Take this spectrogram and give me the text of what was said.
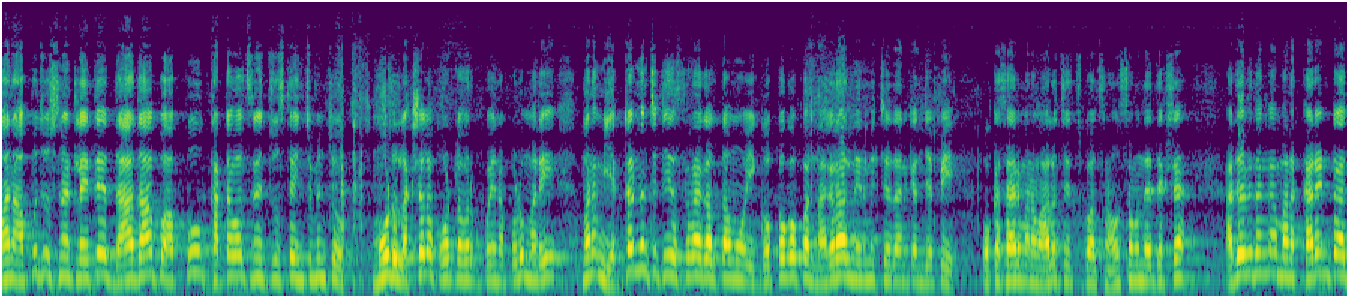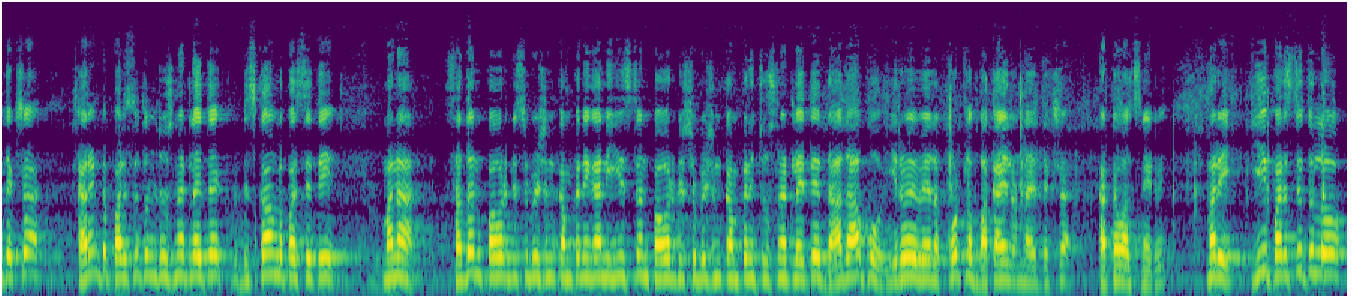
మన అప్పు చూసినట్లయితే దాదాపు అప్పు కట్టవలసినది చూస్తే ఇంచుమించు మూడు లక్షల కోట్ల వరకు పోయినప్పుడు మరి మనం ఎక్కడి నుంచి తీసుకురాగలుగుతాము ఈ గొప్ప గొప్ప నగరాలు నిర్మించేదానికి అని చెప్పి ఒకసారి మనం ఆలోచించుకోవాల్సిన అవసరం ఉంది అధ్యక్ష. అదేవిధంగా మన కరెంట్ అధ్యక్ష కరెంటు పరిస్థితులు చూసినట్లయితే డిస్కామ్ల పరిస్థితి మన సదర్న్ పవర్ డిస్ట్రిబ్యూషన్ కంపెనీ కానీ ఈస్టర్న్ పవర్ డిస్ట్రిబ్యూషన్ కంపెనీ చూసినట్లయితే దాదాపు ఇరవై వేల కోట్ల బకాయిలు ఉన్నాయి అధ్యక్ష కట్టవలసినవి. మరి ఈ పరిస్థితుల్లో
